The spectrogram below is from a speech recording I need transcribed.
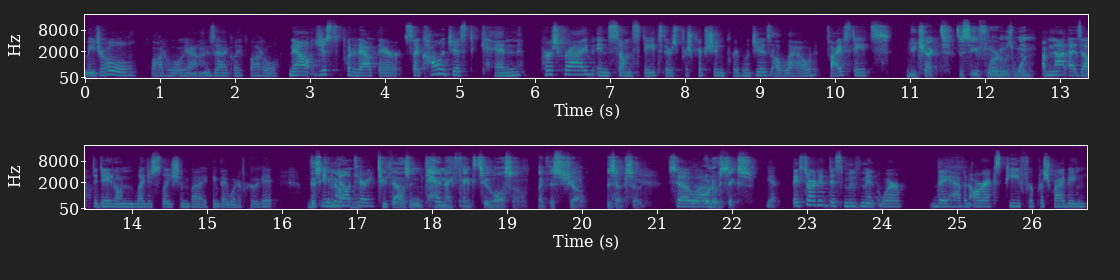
major hole, plot hole. Yeah, exactly, plot hole. Now, just to put it out there, psychologist can prescribe in some states. There's prescription privileges allowed. Five states You checked to see if Florida was one. I'm not as up to date on legislation, but I think I would have heard it. This In came the out military. in 2010, I think, too. Also, like this show, this episode. So, oh no, um, six. yeah, they started this movement where they have an RXP for prescribing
